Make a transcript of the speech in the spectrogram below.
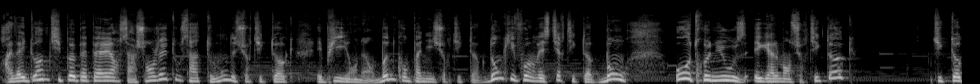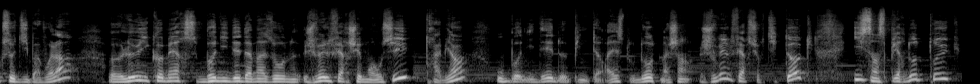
Réveille-toi un petit peu, Pépère. Ça a changé tout ça. Tout le monde est sur TikTok. Et puis, on est en bonne compagnie sur TikTok. Donc, il faut investir TikTok. Bon, autre news également sur TikTok. TikTok se dit, bah voilà, euh, le e-commerce, bonne idée d'Amazon, je vais le faire chez moi aussi, très bien, ou bonne idée de Pinterest ou d'autres machins, je vais le faire sur TikTok. Il s'inspire d'autres trucs,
